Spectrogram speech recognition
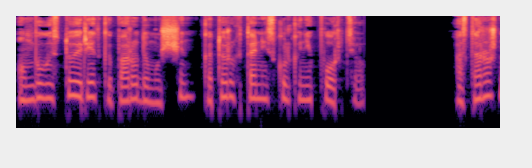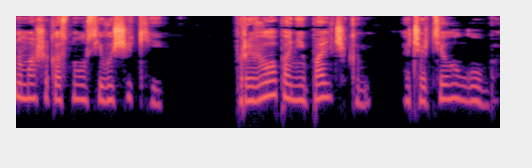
Он был из той редкой породы мужчин, которых та нисколько не портила. Осторожно Маша коснулась его щеки, провела по ней пальчиками, очертила губы.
